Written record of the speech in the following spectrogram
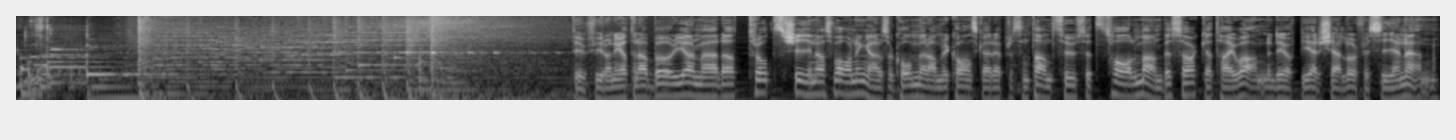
Thank you. TV4-nyheterna börjar med att trots Kinas varningar så kommer amerikanska representanthusets talman besöka Taiwan, det uppger källor för CNN.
